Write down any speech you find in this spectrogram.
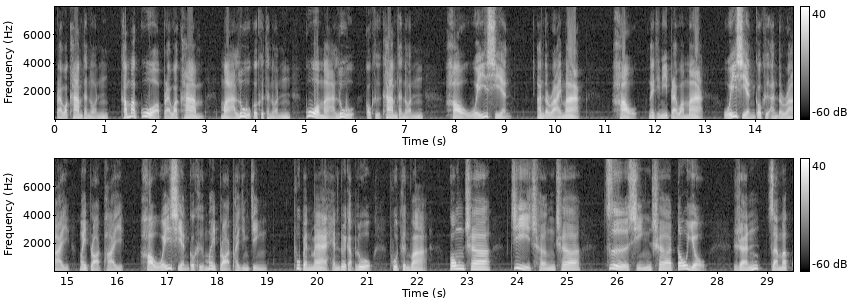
แปลว่าข้ามถนนคำว่ากั้วแปลว่าข้าม หมาลู่ก็คือถนนกั้วหมาลู่ก็คือข้ามถนนเห่าเวเฉียน อันตรายมาก เห่า ในที่นี้แปลว่ามากเวยเฉียนก็คืออันตราย ไม่ปลอดภัย เห่าเวยเฉียนก็คือไม่ปลอดภัยจริง ๆ ผู้เป็นแม่เห็นด้วยกับลูก พูดขึ้นว่ากงเชอจีเฉิงเชอ自行车都有人怎么过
